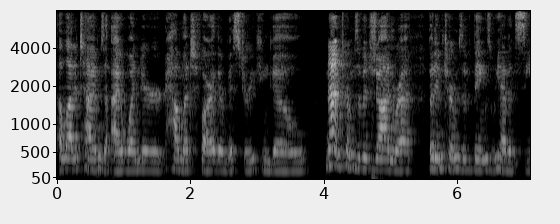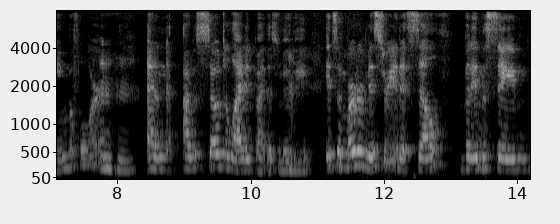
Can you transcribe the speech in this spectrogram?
a lot of times I wonder how much farther mystery can go not in terms of a genre but in terms of things we haven't seen before hmm and I was so delighted by this movie. It's a murder mystery in itself, but in the same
